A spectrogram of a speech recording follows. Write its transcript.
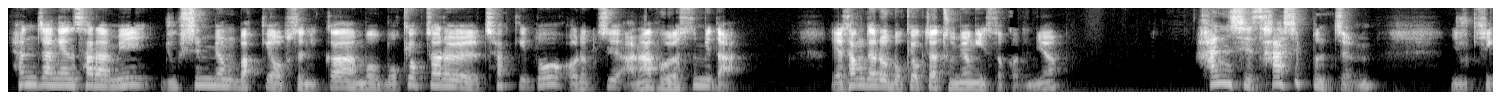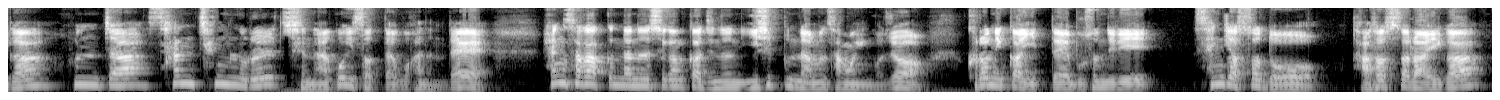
현장엔 사람이 60명밖에 없으니까 뭐 목격자를 찾기도 어렵지 않아 보였습니다. 예상대로 목격자 2명이 있었거든요. 1시 40분쯤 유키가 혼자 산책로를 지나고 있었다고 하는데 행사가 끝나는 시간까지는 20분 남은 상황인 거죠. 그러니까 이때 무슨 일이 생겼어도 5살 아이가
